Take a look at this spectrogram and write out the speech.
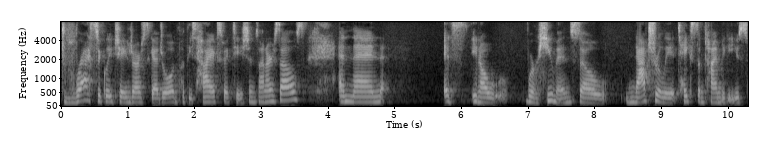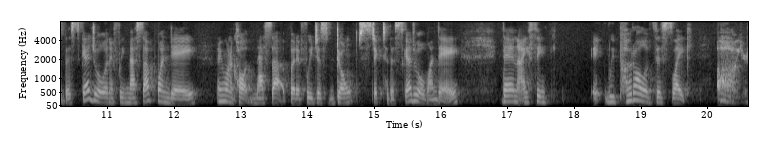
drastically change our schedule and put these high expectations on ourselves. And then it's, you know, we're human, so naturally it takes some time to get used to the schedule and if we mess up one day, I don't want to call it mess up, but if we just don't stick to the schedule one day, then I think it, we put all of this like oh you're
